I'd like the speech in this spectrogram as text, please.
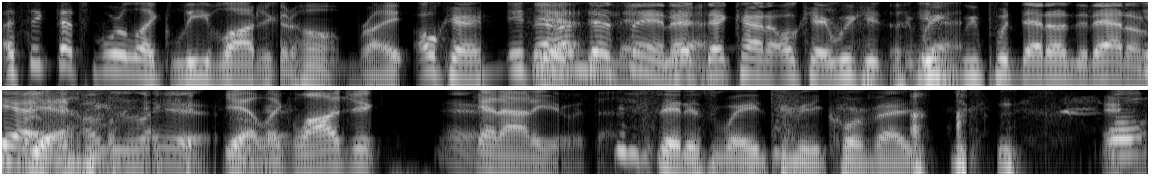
I think that's more like leave logic at home, right? Okay. If Yeah, I'm that's in just there, saying yeah. that that kind of okay. We could we, Yeah. we put that under that. On Yeah. Yeah. I was just like, yeah. Yeah, okay. like logic. Yeah. Get out of here with that. You said it's way too many core values. Well,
